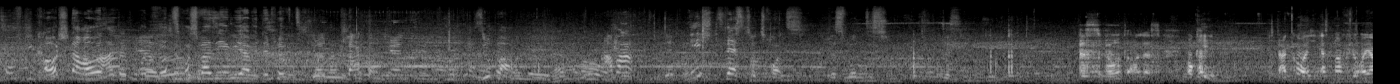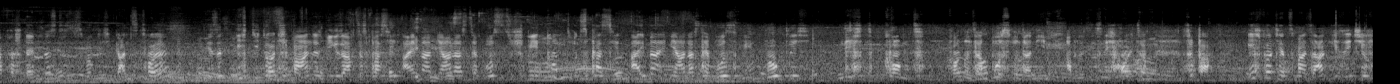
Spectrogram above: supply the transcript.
danach auf die Couch nach Hause und sonst muss man sehen, wie er mit den 50 Leuten klarkommt. Super. Aber nichtsdestotrotz, das wird das, das Das wird alles. Okay, ich danke euch erstmal für euer Verständnis. Das ist wirklich ganz toll. Wir sind nicht die Deutsche Bahn. Wie gesagt, es passiert einmal im Jahr, dass der Bus zu spät kommt. Und es passiert einmal im Jahr, dass der Bus wirklich nicht kommt von unserem Busunternehmen. Aber das ist nicht heute. Super. Ich würde jetzt mal sagen, ihr seht hier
